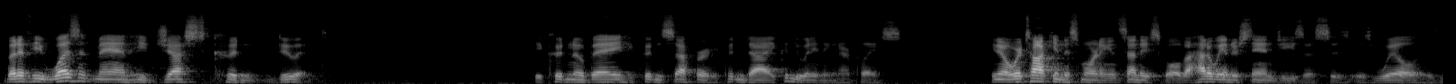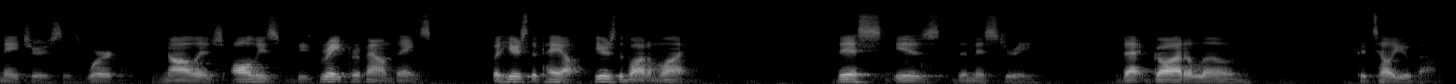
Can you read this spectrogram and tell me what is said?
But if he wasn't man, he just couldn't do it. He couldn't obey, he couldn't suffer, he couldn't die, he couldn't do anything in our place. You know, we're talking this morning in Sunday school about how do we understand Jesus, his, his will, his natures, his work, his knowledge, all these, these great, profound things. But here's the payoff. Here's the bottom line. This is the mystery that God alone could tell you about.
